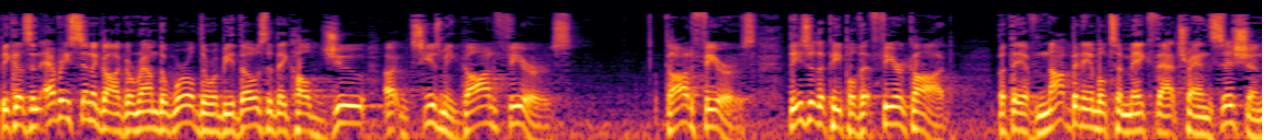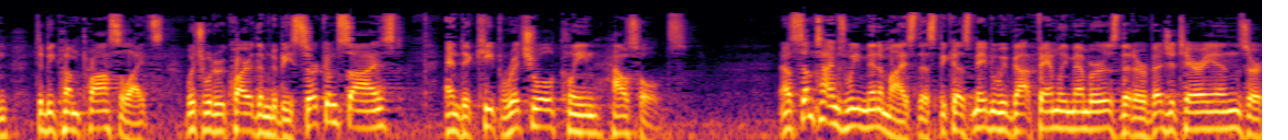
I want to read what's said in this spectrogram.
Because in every synagogue around the world, there will be those that they call Jew, uh, excuse me, God fears. God fears. These are the people that fear God but they have not been able to make that transition to become proselytes, which would require them to be circumcised and to keep ritual clean households. Now, sometimes we minimize this because maybe we've got family members that are vegetarians or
